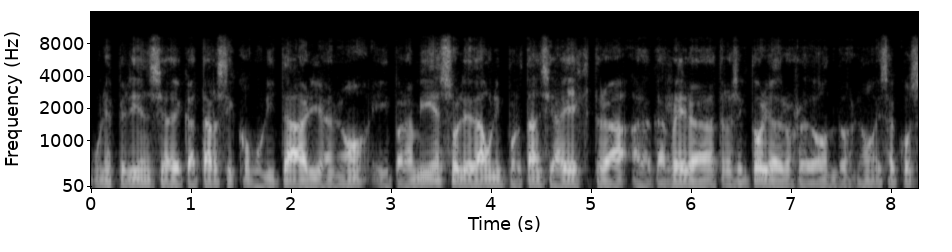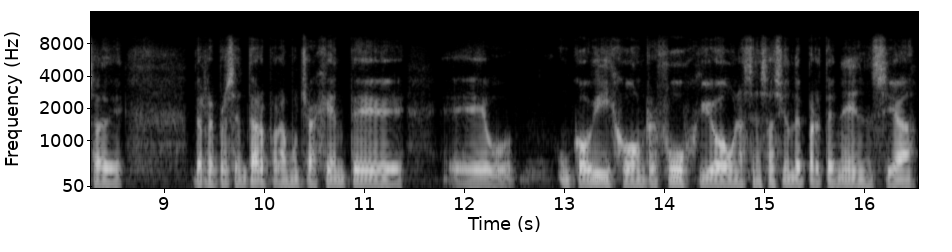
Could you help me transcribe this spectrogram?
una experiencia de catarsis comunitaria, ¿no? Y para mí eso le da una importancia extra a la carrera, a la trayectoria de los redondos, ¿no? Esa cosa de, representar para mucha gente eh, un cobijo, un refugio, una sensación de pertenencia,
